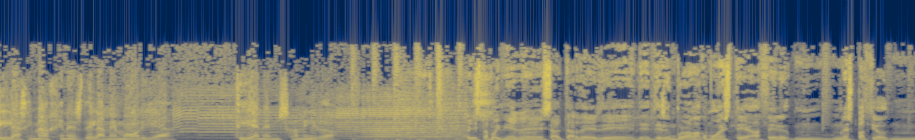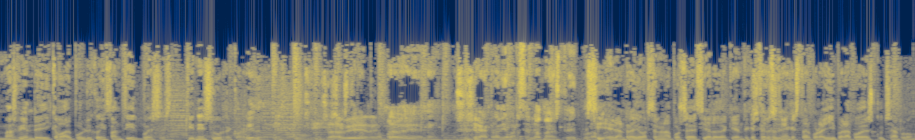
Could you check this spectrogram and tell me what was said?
y las imágenes de la memoria tienen sonido. Está muy bien eh, saltar desde, de- desde un programa como este a hacer un espacio más bien dedicado al público infantil, pues es- tiene su recorrido. ¿eh? Está bien, está bien. No sé si era en Radio Barcelona este programa. Sí, era en Radio Barcelona, por eso decía lo de que antes que Ceres tenía que estar por allí para poder escucharlo.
